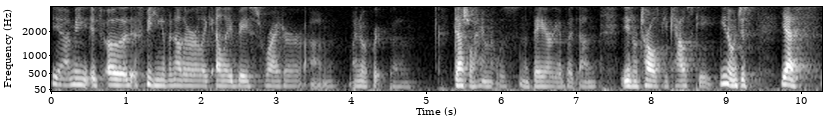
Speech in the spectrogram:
yeah. I mean, if uh, speaking of another like LA-based writer, um, I know um, Dashiell Hammett was in the Bay Area, but um, you know Charles Bukowski. You know, just yes,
